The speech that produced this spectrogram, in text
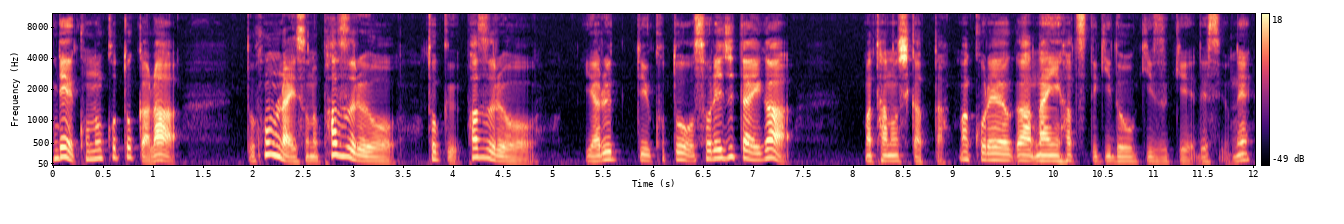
でこのことから本来そのパズルを解くパズルをやるっていうことをそれ自体が、まあ、楽しかった、まあ、これが内発的動機づけですよね。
